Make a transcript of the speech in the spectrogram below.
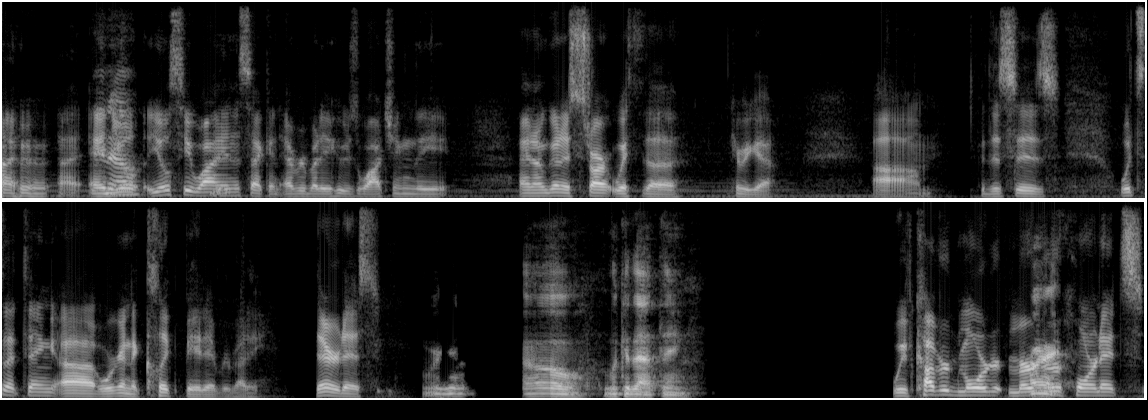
I- I- and know. you'll you'll see why in a second everybody who's watching the and I'm going to start with the here we go. Um this is what's that thing uh we're going to clickbait everybody. There it is. We're gonna. Oh, look at that thing. We've covered murder, murder right. hornets,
